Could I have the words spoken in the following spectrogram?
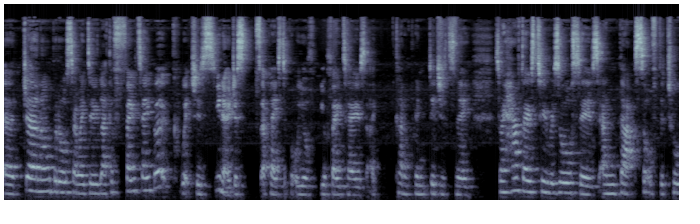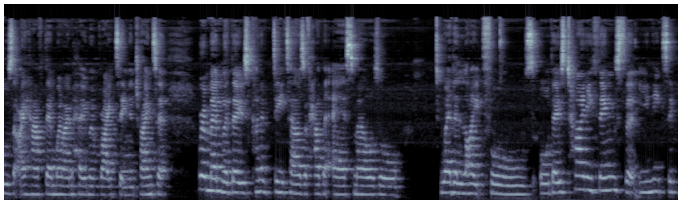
a journal but also I do like a photo book which is you know just a place to put all your your photos I kind of print digitally. So I have those two resources and that's sort of the tools that I have then when I'm home and writing and trying to remember those kind of details of how the air smells or where the light falls or those tiny things that you need to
